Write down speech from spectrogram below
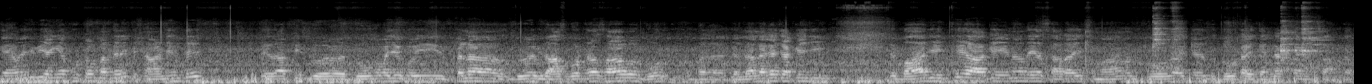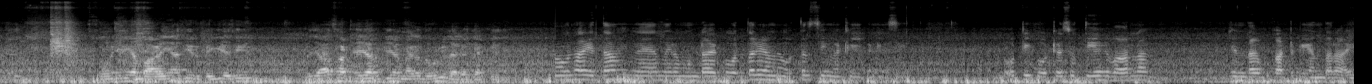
ਕੈਮਰੇ 'ਚ ਵੀ ਆਈਆਂ ਫੋਟੋ, ਬੰਦੇ ਨਹੀਂ ਪਛਾਣ ਨਹੀਂ ਹੁੰਦੇ। ਤੇ ਰਾਤੀ 2 ਵਜੇ ਕੋਈ, ਪਹਿਲਾਂ ਗੁਰੂ ਰਵਿਦਾਸ ਗੋਟਰਾ ਸਾਹਿਬ ਬਹੁਤ ਗੱਲਾਂ ਲੱਗਾ ਚੱਕ ਕੇ ਜੀ। ਤੇ ਬਾਅਦ 'ਚ ਇੱਥੇ ਆ ਕੇ ਇਹਨਾਂ ਦੇ ਸਾਰਾ ਇਹ ਸਮਾਨ ਖੋਲ੍ਹ ਕੇ 2.5 ਲੱਖ ਦਾ ਨੁਕਸਾਨ ਕਰ ਗਿਆ ਸੋਨੇ ਦੀਆਂ ਬਾਲੀਆਂ ਸੀ, ਰੁਪਈਏ ਸੀ। 50 ਹਜ਼ਾਰ ਰੁਪਈਆ ਨਗਦ ਉਹ ਵੀ ਲੈ ਕੇ ਚੱਕ ਕੇ ਜੀ। ਮਾਮਲਾ ਇਦਾਂ ਵੀ ਮੈਂ ਮੇਰਾ ਮੁੰਡਾ ਇੱਕ ਉੱਧਰ ਆ ਮੈਂ ਉੱਧਰ ਸੀ ਮੈਂ ਠੀਕ ਨਹੀਂ ਸੀ। ਰੋਟੀ ਕੋਠੇ ਸੁੱਤੀ ਇਹ ਬਾਹਰਲਾ ਜਿੰਦਾ ਕੱਟ ਕੇ ਅੰਦਰ ਆਏ।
